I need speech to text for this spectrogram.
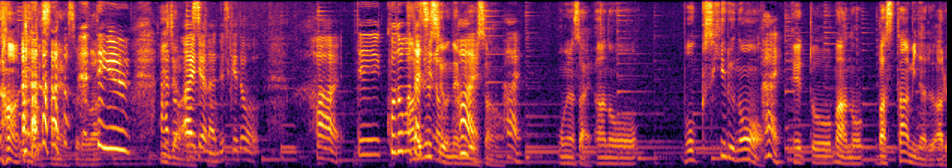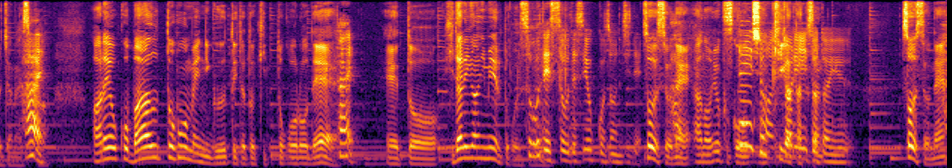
あいいですねそれは。っていうあのアイデアなんですけど、はい。で子供たちのですよね、はい、さん。はい。ごめんなさい。あのボックスヒルの、はい、えっ、ー、とまああのバスターミナルあるじゃないですか。はい、あれをこうバウト方面にぐーっと行った時ところで、はい、えっ、ー、と左側に見えるところです、ね、そうですそうですよくご存知で。そうですよね。あのよくこう木がたくさんという。そうですよね、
